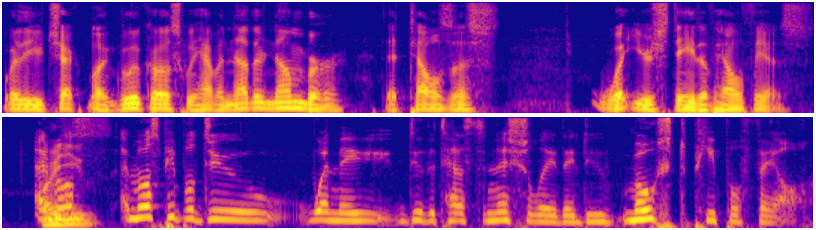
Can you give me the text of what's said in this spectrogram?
whether you check blood glucose. We have another number that tells us what your state of health is. And most, you and most people do when they do the test initially. They do. Most people fail.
